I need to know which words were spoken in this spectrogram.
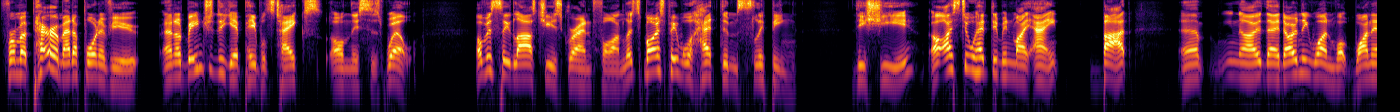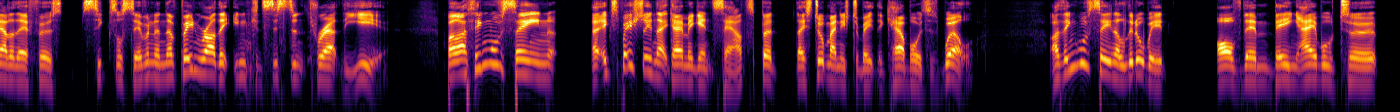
from a Parramatta point of view, and I'd be interested to get people's takes on this as well. Obviously, last year's grand final, most people had them slipping this year. I still had them in my eight, but Um, you know, they'd only won, what, one out of their first six or seven, and they've been rather inconsistent throughout the year. But I think we've seen, uh, especially in that game against Souths, but they still managed to beat the Cowboys as well. I think we've seen a little bit of them being able to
